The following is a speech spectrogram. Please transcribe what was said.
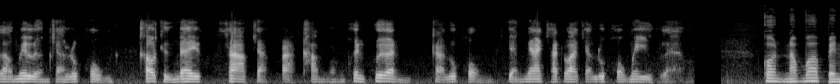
เราไม่เลิมจารุพงศ์เขาถึงได้ทราบจากปากคำของเพื่อนๆจารุพงศ์อย่างแน่ชัดว่าจารุพงศ์ไม่อยู่แล้ว ก็นับว่าเป็น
